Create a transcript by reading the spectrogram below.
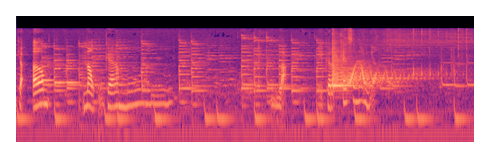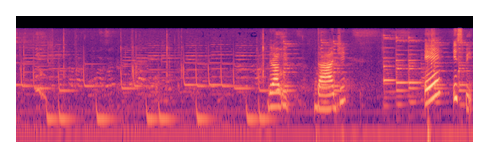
Aqui, ó. Um, não, quero amor. Lá. Eu quero essa manhã. Gravidade e speed.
